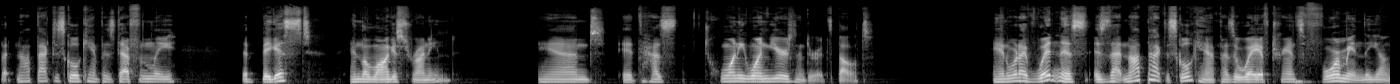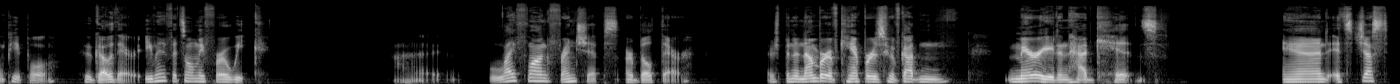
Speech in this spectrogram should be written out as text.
but not back to school camp is definitely the biggest and the longest running. And it has 21 years under its belt. And what I've witnessed is that not back to school camp has a way of transforming the young people who go there, even if it's only for a week. Uh, lifelong friendships are built there. There's been a number of campers who have gotten married and had kids. And it's just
